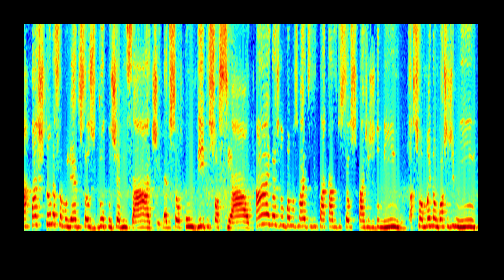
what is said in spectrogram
afastando essa mulher dos seus grupos de amizade, né? do seu convívio social. Ai, nós não vamos mais visitar a casa dos seus pais de domingo, a sua mãe não gosta de mim,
